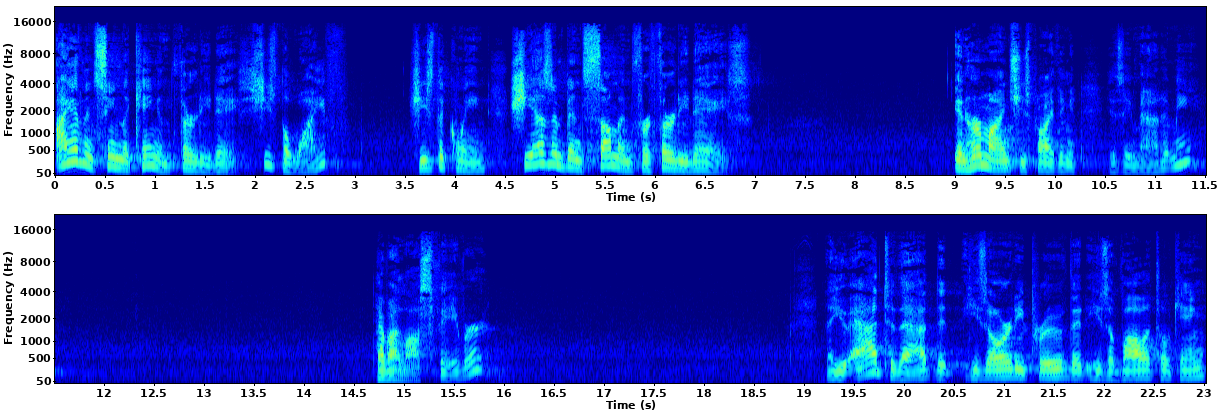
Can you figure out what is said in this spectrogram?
I haven't seen the king in 30 days. She's the wife, she's the queen. She hasn't been summoned for 30 days. In her mind, she's probably thinking, Is he mad at me? Have I lost favor? Now, you add to that that he's already proved that he's a volatile king,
